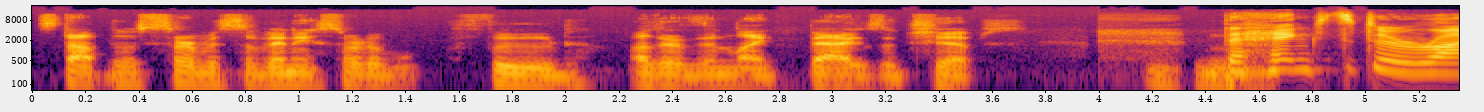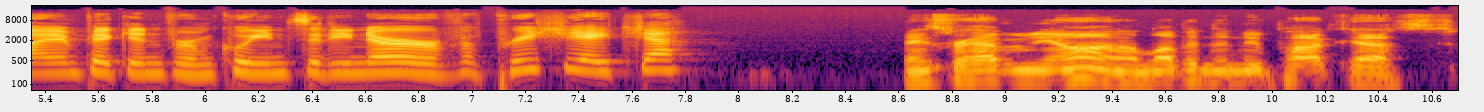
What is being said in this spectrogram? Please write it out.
stop the service of any sort of food other than like bags of chips. Mm-hmm. Thanks to Ryan Pitkin from Queen City Nerve. Appreciate you. Thanks for having me on. I'm loving the new podcast.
